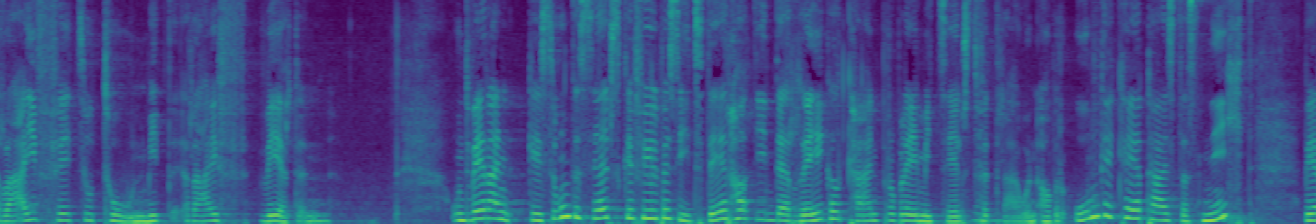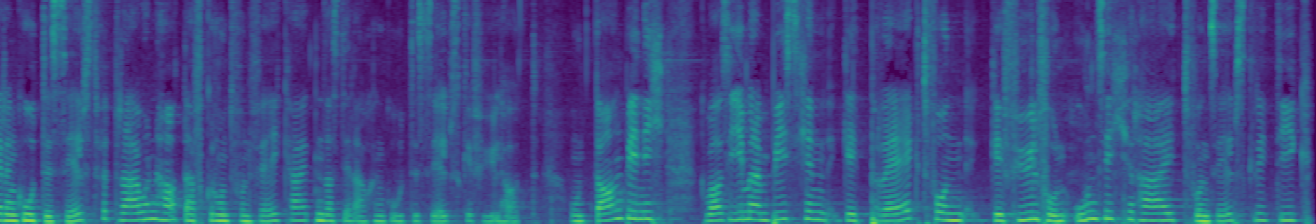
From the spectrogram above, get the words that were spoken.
Reife zu tun, mit Reifwerden. Und wer ein gesundes Selbstgefühl besitzt, der hat in der Regel kein Problem mit Selbstvertrauen. Aber umgekehrt heißt das nicht, wer ein gutes Selbstvertrauen hat, aufgrund von Fähigkeiten, dass der auch ein gutes Selbstgefühl hat. Und dann bin ich quasi immer ein bisschen geprägt von Gefühl von Unsicherheit, von Selbstkritik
